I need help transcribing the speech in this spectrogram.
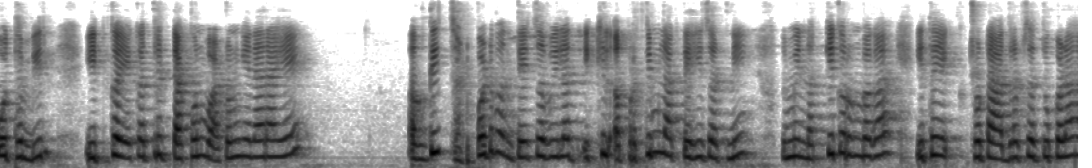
कोथिंबीर इतकं एकत्रित टाकून वाटून घेणार आहे. अगदी झटपट बनते. चवीला देखील अप्रतिम लागते ही चटणी. तुम्ही नक्की करून बघा. इथे एक छोटा अद्रकचा तुकडा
